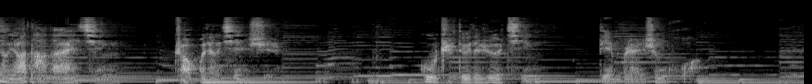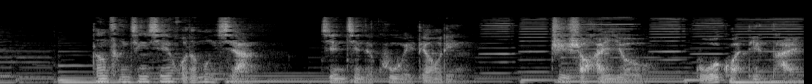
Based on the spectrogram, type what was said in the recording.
象牙塔的爱情，照不亮现实；固执堆的热情，点不燃生活。当曾经鲜活的梦想，渐渐的枯萎凋零，至少还有国馆电台。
